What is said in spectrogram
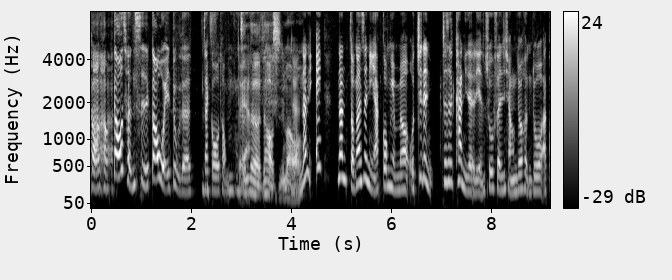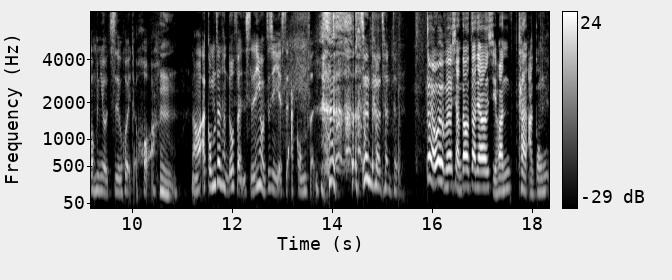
高高层次、高维度的在沟通，真。的这好时髦。那你哎、那总干事你阿公有没有？我记得你就是看你的脸书分享，就很多阿公很有智慧的话，嗯，然后阿公真的很多粉丝，因为我自己也是阿公粉，真的真的。对我有没有想到大家会喜欢看阿公？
